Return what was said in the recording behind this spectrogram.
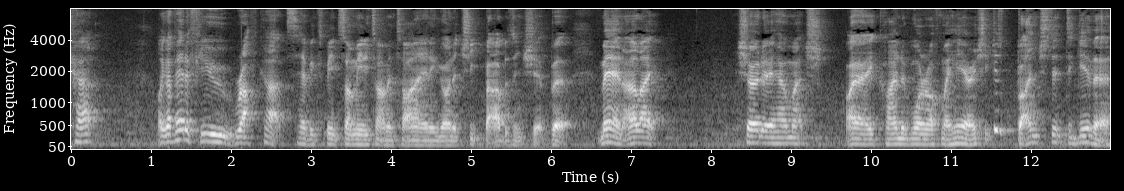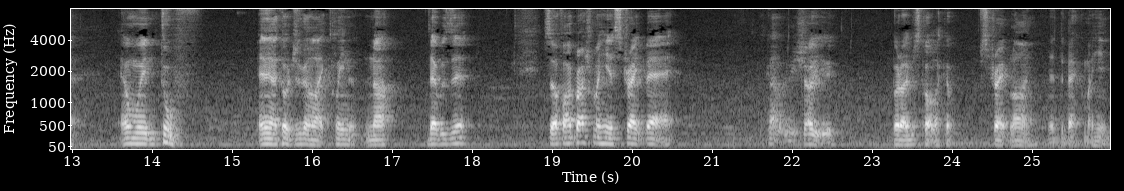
Cut. Like I've had a few rough cuts, having spent so many time in Thailand and going to cheap barbers and shit. But man, I like showed her how much I kind of wanted off my hair, and she just bunched it together and went toof. And I thought she was gonna like clean it. Nah, that was it. So if I brush my hair straight back, I can't really show you, but I've just got like a straight line at the back of my head.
